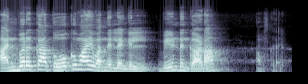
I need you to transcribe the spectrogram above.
അൻവറുക്ക തോക്കുമായി വന്നില്ലെങ്കിൽ വീണ്ടും കാണാം. നമസ്കാരം.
